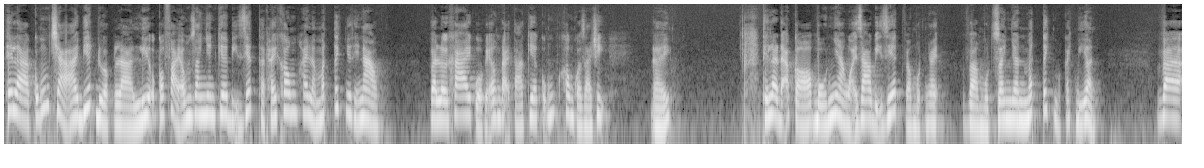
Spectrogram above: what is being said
Thế là cũng chả ai biết được là liệu có phải ông doanh nhân kia bị giết thật hay không hay là mất tích như thế nào. Và lời khai của cái ông đại tá kia cũng không có giá trị. Đấy. Thế là đã có bốn nhà ngoại giao bị giết và một nhoi- và một doanh nhân mất tích một cách bí ẩn. Và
